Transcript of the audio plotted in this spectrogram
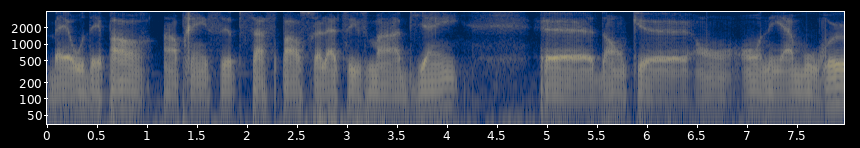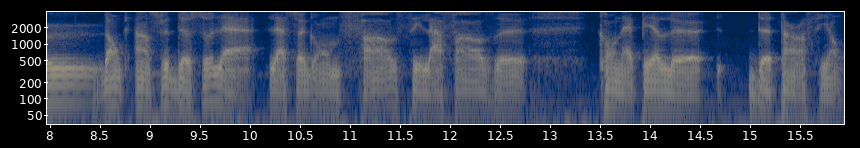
ben, au départ, en principe, ça se passe relativement bien. Euh, donc, euh, on, on est amoureux. Donc, ensuite de ça, la, la seconde phase, c'est la phase euh, qu'on appelle de tension.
